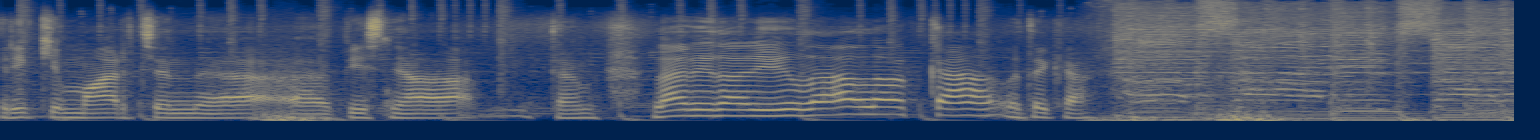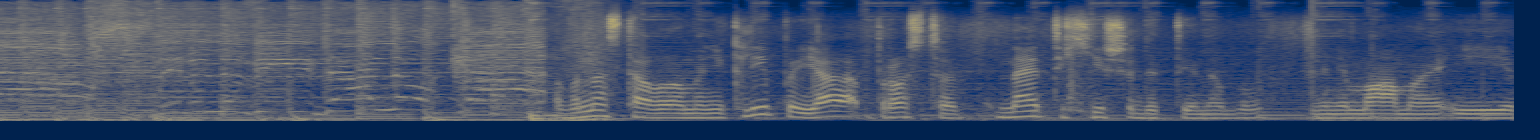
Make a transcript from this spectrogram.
Рікі Мартін, пісня там «La vida di la loca», отака. Вона ставила мені кліпи. Я просто найтихіша дитина був. Мені мама і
